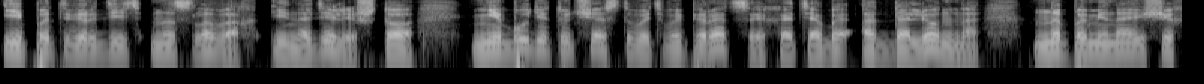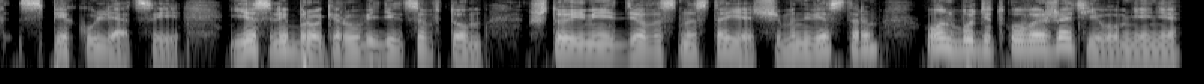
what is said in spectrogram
и подтвердить на словах и на деле, что не будет участвовать в операциях хотя бы отдаленно напоминающих спекуляции. Если брокер убедится в том, что имеет дело с настоящим инвестором, он будет уважать его мнение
